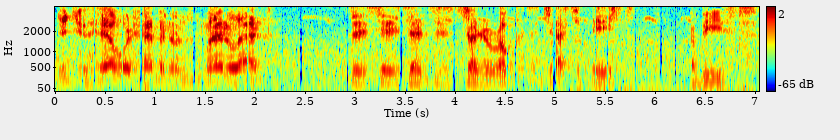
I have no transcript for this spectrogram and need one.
Did you hear what happened on the mainland? They say that this Johnny Rocket is just a beast. A beast.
